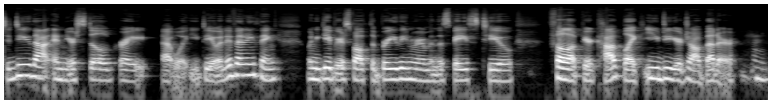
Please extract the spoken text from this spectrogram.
to do that and you're still great at what you do. And if anything, when you give yourself the breathing room and the space to fill up your cup, like you do your job better. Mm-hmm.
